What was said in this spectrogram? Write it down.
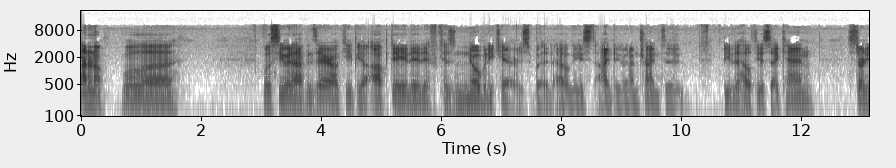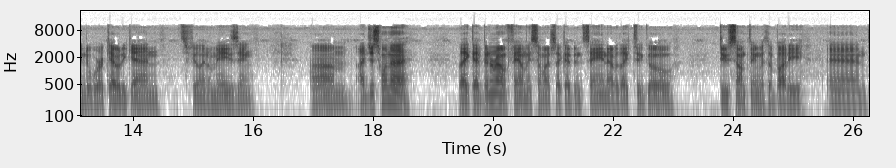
I don't know. We'll uh, we'll see what happens there. I'll keep you updated if because nobody cares, but at least I do, and I'm trying to be the healthiest I can. Starting to work out again. It's feeling amazing. Um, I just want to, like, I've been around family so much, like I've been saying, I would like to go do something with a buddy and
